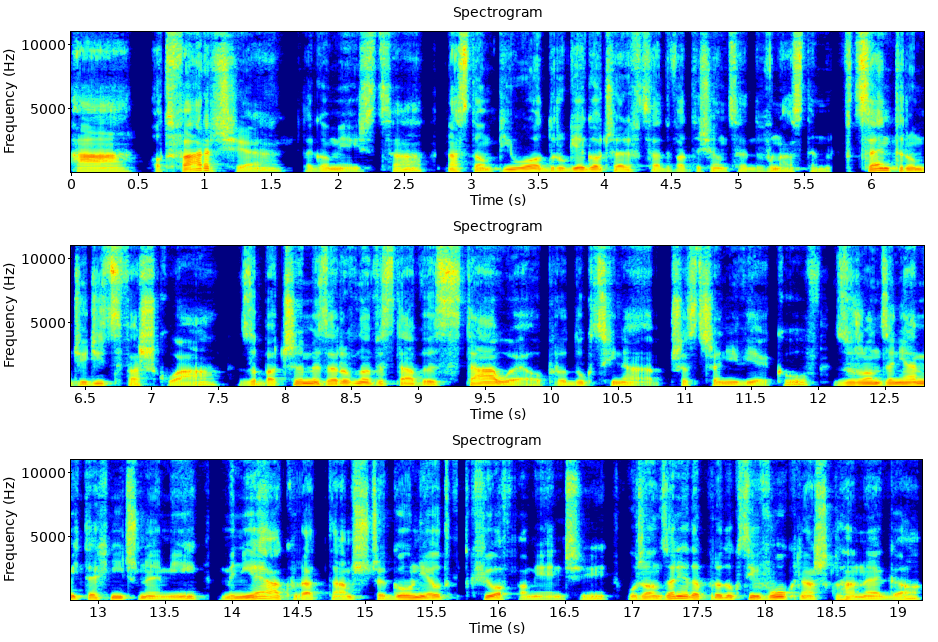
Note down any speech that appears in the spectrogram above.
a otwarcie tego miejsca nastąpiło 2 czerwca 2012. W Centrum Dziedzictwa Szkła zobaczymy zarówno wystawy stałe o produkcji na przestrzeni wieków z urządzeniami technicznymi. Mnie akurat tam szczególnie utkwiło w pamięci urządzenie do produkcji włókna szklanego,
